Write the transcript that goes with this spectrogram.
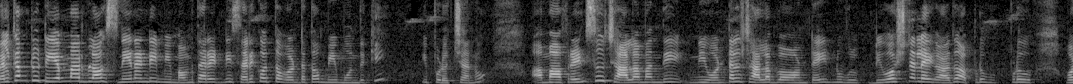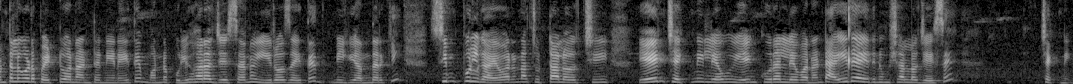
వెల్కమ్ టు టీఎంఆర్ బ్లాగ్స్. నేనండి మీ మమతారెడ్డిని సరికొత్త వంటతో మీ ముందుకి ఇప్పుడు వచ్చాను. మా ఫ్రెండ్స్ చాలామంది నీ వంటలు చాలా బాగుంటాయి. నువ్వు డివోషనలే కాదు అప్పుడు ఇప్పుడు వంటలు కూడా పెట్టు అని అంటే నేనైతే మొన్న పులిహోర చేశాను. ఈరోజు అయితే మీకు అందరికీ సింపుల్గా ఎవరైనా చుట్టాలు వచ్చి ఏం చట్నీ లేవు ఏం కూరలు లేవు అని అంటే ఐదే ఐదు నిమిషాల్లో చేసే చట్నీ.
